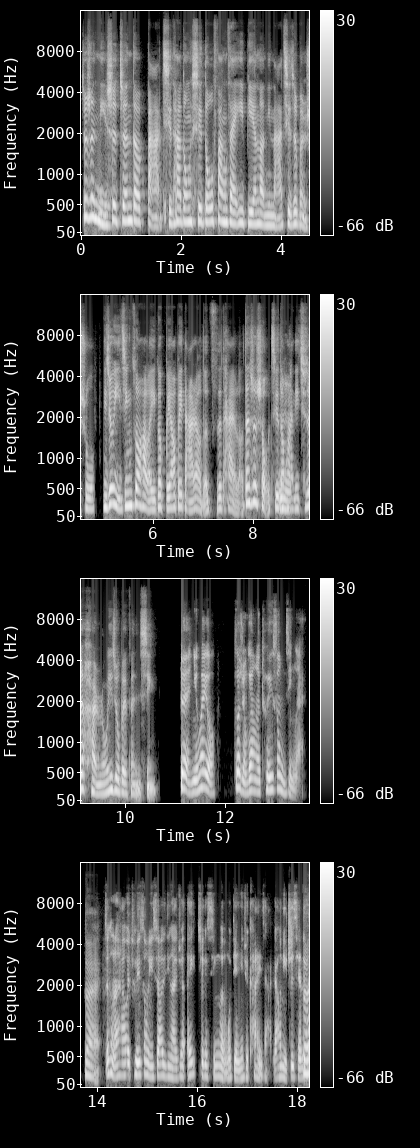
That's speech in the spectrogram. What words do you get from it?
就是你是真的把其他东西都放在一边了，你拿起这本书，你就已经做好了一个不要被打扰的姿态了。但是手机的话，你其实很容易就被分心，对，你会有各种各样的推送进来，对，就可能还会推送一消息进来，就哎这个新闻我点进去看一下，然后你之前的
